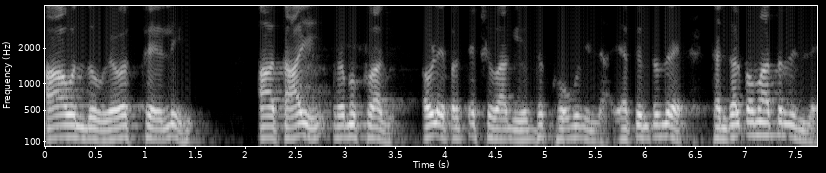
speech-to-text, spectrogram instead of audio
ಆ ಒಂದು ವ್ಯವಸ್ಥೆಯಲ್ಲಿ ಆ ತಾಯಿ ಪ್ರಮುಖವಾಗಿ, ಅವಳೇ ಪ್ರತ್ಯಕ್ಷವಾಗಿ ಯುದ್ಧಕ್ಕೆ ಹೋಗುವುದಿಲ್ಲ. ಯಾಕೆಂತಂದರೆ, ಸಂಕಲ್ಪ ಮಾತ್ರದಿಂದಲೇ,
